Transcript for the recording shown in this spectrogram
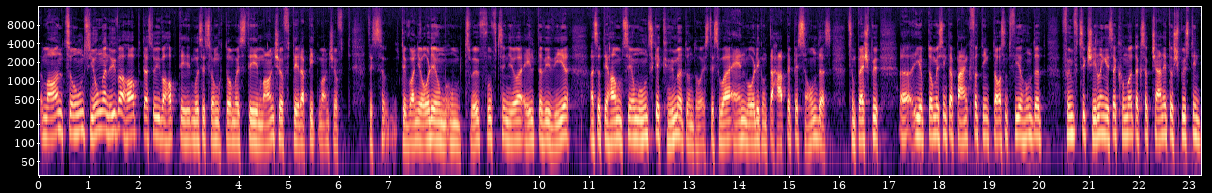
Mann zu uns Jungen überhaupt, also überhaupt die, muss ich sagen, damals die Mannschaft, die Rapid-Mannschaft, das, die waren ja alle um, um 12, 15 Jahre älter wie wir. Also die haben sich um uns gekümmert und alles. Das war einmalig und der Happe besonders. Zum Beispiel, äh, ich habe damals in der Bank verdient 1450 Schilling. Ist er gekommen und hat gesagt, Gianni, du spielst in,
